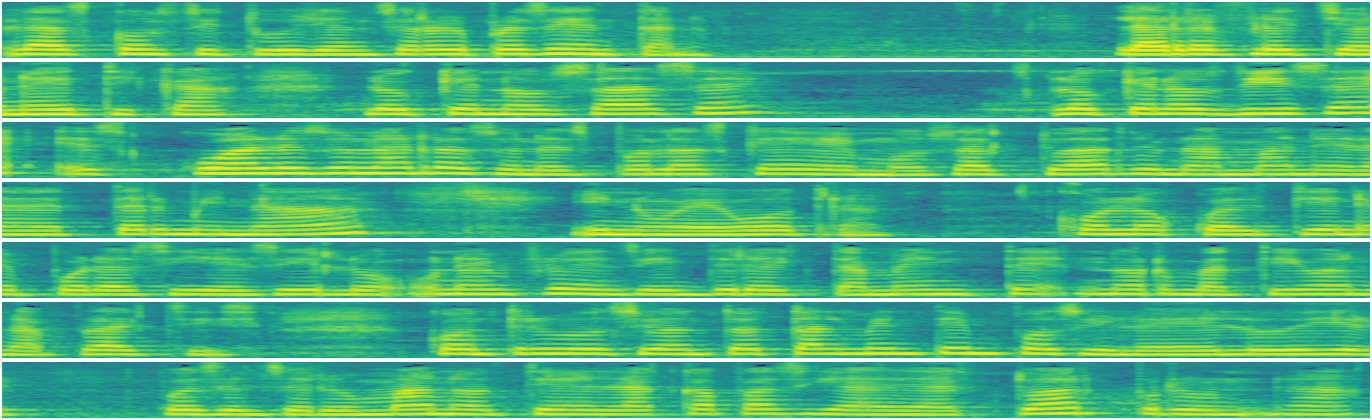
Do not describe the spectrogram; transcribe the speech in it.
las constituyen se representan. La reflexión ética lo que nos hace lo que nos dice es cuáles son las razones por las que debemos actuar de una manera determinada y no de otra con lo cual tiene, por así decirlo, una influencia indirectamente normativa en la praxis, contribución totalmente imposible de eludir, pues el ser humano tiene la capacidad de actuar por una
